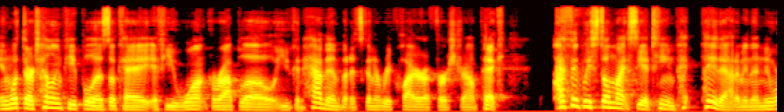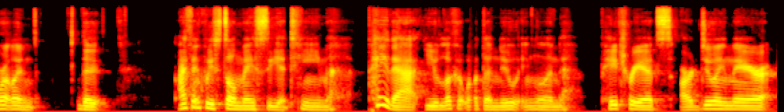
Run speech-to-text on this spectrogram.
And what they're telling people is, okay, if you want Garoppolo, you can have him, but it's going to require a first-round pick. I think we still might see a team pay, pay that. I mean, the New Orleans, the I think we still may see a team pay that. You look at what the New England Patriots are doing there,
